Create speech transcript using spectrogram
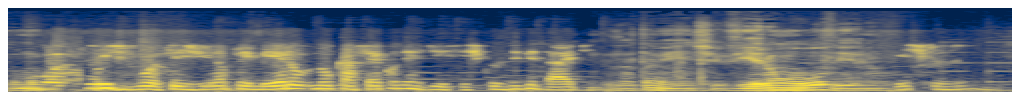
Vocês, vocês viram primeiro no Café com Nerdice, exclusividade. Exatamente, viram ou ouviram. Exclusividade.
